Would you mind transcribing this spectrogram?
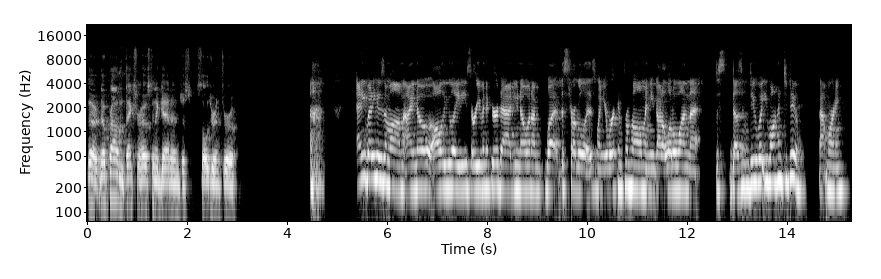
No, no problem. Thanks for hosting again and just soldiering through. Anybody who's a mom, I know all you ladies, or even if you're a dad, you know what I'm what the struggle is when you're working from home and you got a little one that just doesn't do what you want him to do that morning.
